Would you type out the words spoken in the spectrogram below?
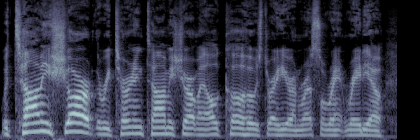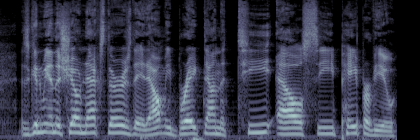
With Tommy Sharp, the returning Tommy Sharp, my old co host right here on Wrestle Rant Radio, is going to be on the show next Thursday to help me break down the TLC pay per view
